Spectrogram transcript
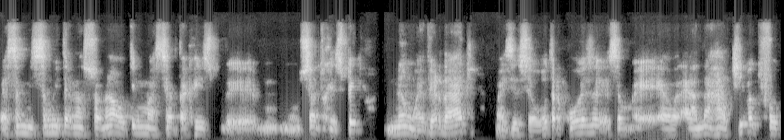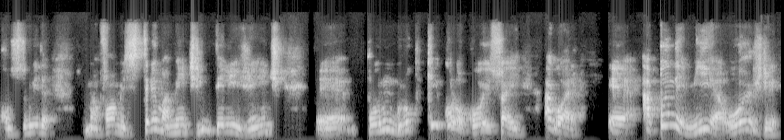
essa missão internacional tem uma certa, é, um certo respeito. Não é verdade, mas isso é outra coisa. Essa é, é a narrativa que foi construída de uma forma extremamente inteligente é, por um grupo que colocou isso aí. Agora, é, a pandemia, hoje,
